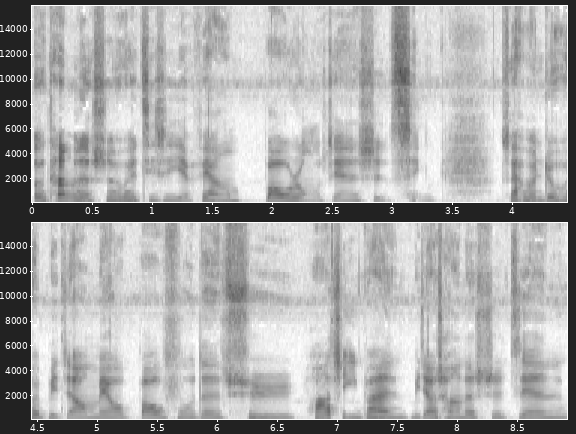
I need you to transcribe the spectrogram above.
而他们的社会其实也非常包容这件事情，所以他们就会比较没有包袱的去花一段比较长的时间，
